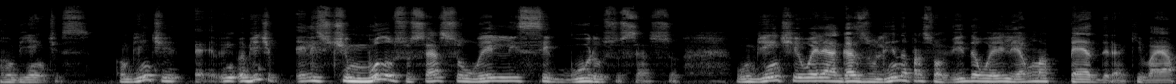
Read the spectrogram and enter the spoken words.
ambientes. Ambiente, é, ambiente ele estimula o sucesso ou ele segura o sucesso. O ambiente ou ele é a gasolina para sua vida ou ele é uma pedra que vai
